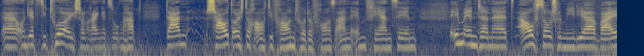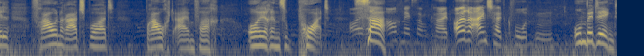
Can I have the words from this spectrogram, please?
äh, und jetzt die Tour euch schon reingezogen habt, dann schaut euch doch auch die Frauentour de France an im Fernsehen, im Internet, auf Social Media, weil Frauenradsport braucht einfach euren Support. So. Aufmerksamkeit, eure Einschaltquoten. Unbedingt.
